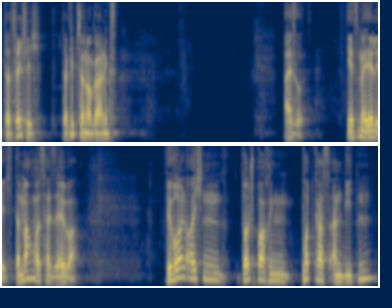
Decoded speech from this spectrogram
tatsächlich. Da gibt's ja noch gar nichts. Also, jetzt mal ehrlich, dann machen wir es halt selber. Wir wollen euch einen deutschsprachigen Podcast anbieten,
